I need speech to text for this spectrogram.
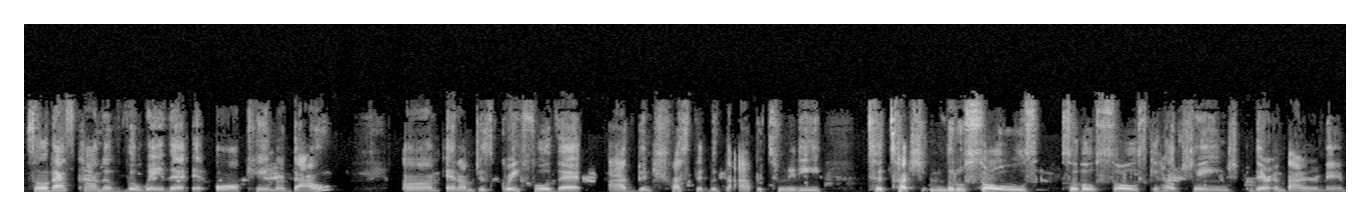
So that's kind of the way that it all came about. Um, and I'm just grateful that I've been trusted with the opportunity to touch little souls so those souls can help change their environment.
